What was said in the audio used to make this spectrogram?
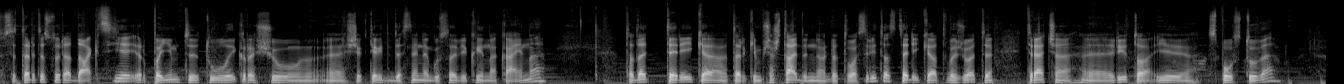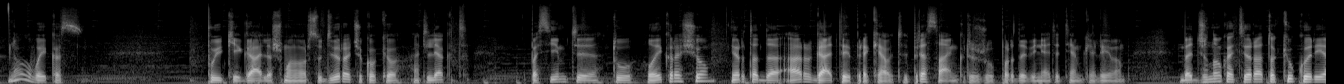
susitarti su redakcija ir paimti tų laikraščių e, šiek tiek didesnė negu savikaina kaina. Tada te reikia, tarkim, šeštadienio Lietuvos rytas, te reikia atvažiuoti trečią e, ryto į spaustuvę. Nu, vaikas puikiai gali, aš manau, ar su dviračiu kokiu atliekt, pasiimti tų laikraščių ir tada ar gatvėje prekiauti, prie sankryžų pardavinėti tiem keleiviam. Bet žinau, kad yra tokių, kurie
